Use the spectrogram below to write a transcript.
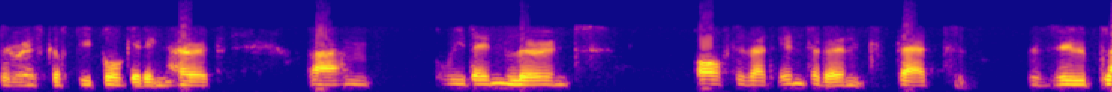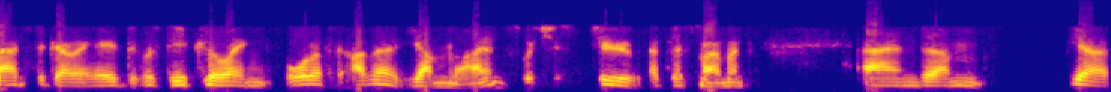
the risk of people getting hurt. Um, we then learned after that incident that the zoo plans to go ahead with declawing all of the other young lions, which is two at this moment. And um, yeah,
